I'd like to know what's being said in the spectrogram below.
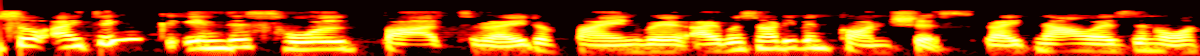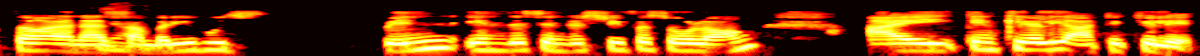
so I think in this whole path, right, of mine, where I was not even conscious, right now as an author and as yeah. somebody who's been in this industry for so long, I can clearly articulate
